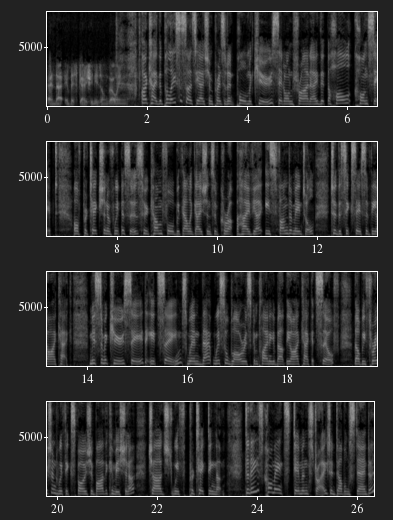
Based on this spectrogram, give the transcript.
and that investigation is ongoing. Okay, the Police Association President Paul McCue said on Friday that the whole concept of protection of witnesses who come forward with allegations of corrupt behaviour is fundamental to the success of the ICAC. Mr McCue said it seems when that whistleblower is complaining about the ICAC itself, they'll be threatened with exposure by the Commissioner charged with protecting them. Do these comments demonstrate a double standard?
